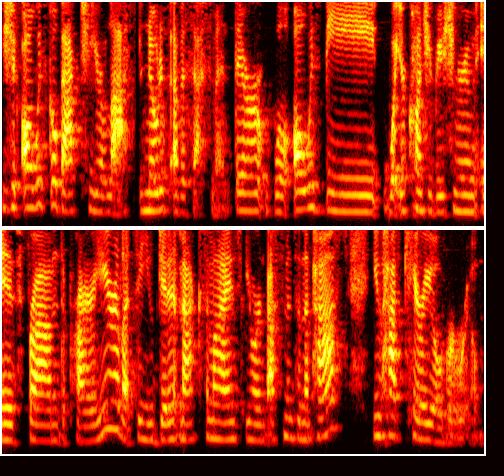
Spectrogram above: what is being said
you should always go back to your last notice of assessment. There will always be what your contribution room is from the prior year. Let's say you didn't maximize your investments in the past, you have carryover room.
